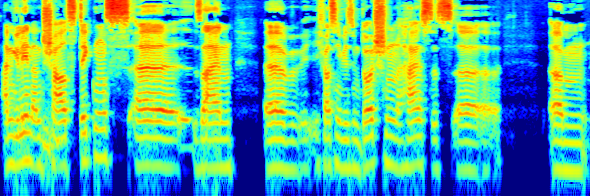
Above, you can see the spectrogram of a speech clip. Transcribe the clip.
angelehnt an mhm. Charles Dickens, äh, sein, äh, ich weiß nicht, wie es im Deutschen heißt, ist, äh, ähm,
